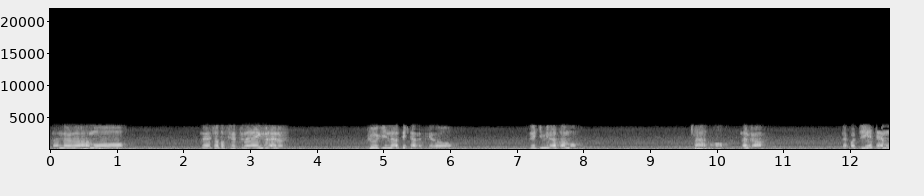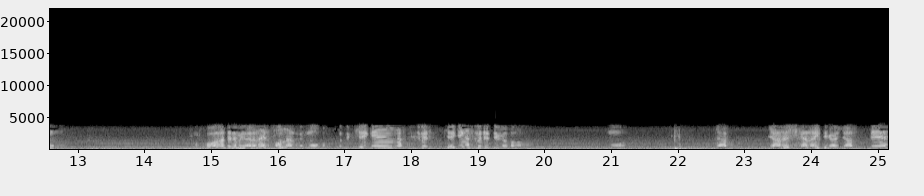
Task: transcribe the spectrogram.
ー、なんだろうな、もう、ね、ちょっと切ないぐらいの空気になってきたんですけど、ぜひ皆さんも、あの、なんか、やっぱ人生も、怖がってでもやらないと損なんだね、もう。だって経験がすべて、経験がすべてっていうか、その、もう、や、やるしかないっていうか、やって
